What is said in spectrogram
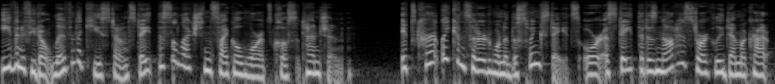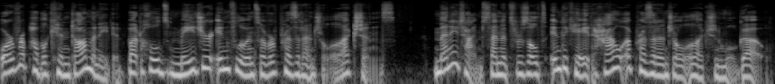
Even if you don't live in the Keystone State, this election cycle warrants close attention. It's currently considered one of the swing states, or a state that is not historically Democrat or Republican dominated, but holds major influence over presidential elections. Many times, Senate's results indicate how a presidential election will go.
